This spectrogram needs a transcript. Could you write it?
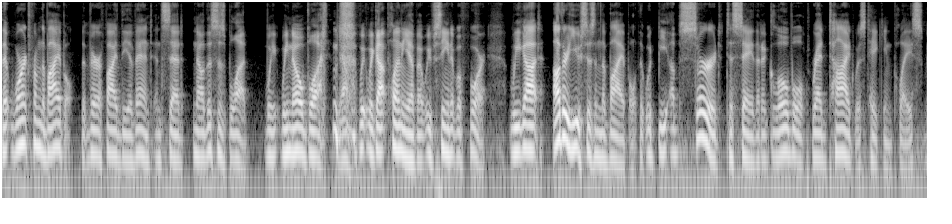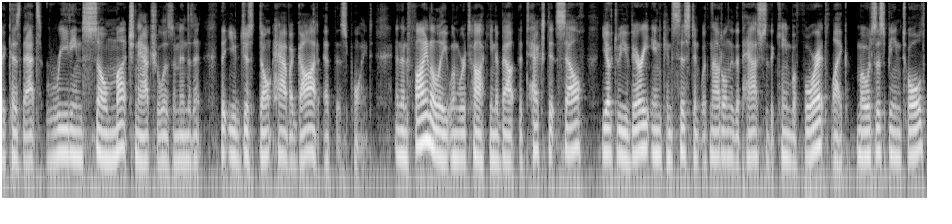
that weren't from the Bible, that verified the event and said, no, this is blood. We, we know blood. Yeah. we, we got plenty of it. We've seen it before. We got other uses in the Bible that would be absurd to say that a global red tide was taking place because that's reading so much naturalism into it that you just don't have a God at this point. And then finally, when we're talking about the text itself, you have to be very inconsistent with not only the passage that came before it, like Moses being told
